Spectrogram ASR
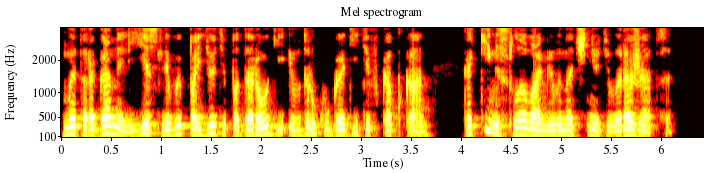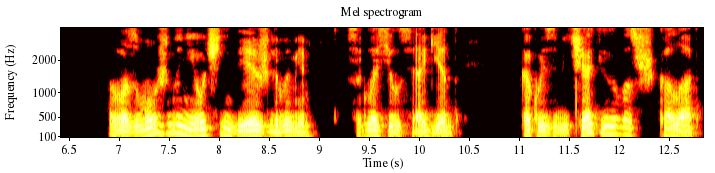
Мэтр Аганель, если вы пойдете по дороге и вдруг угодите в капкан, какими словами вы начнете выражаться?» «Возможно, не очень вежливыми», – согласился агент. «Какой замечательный у вас шоколад.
